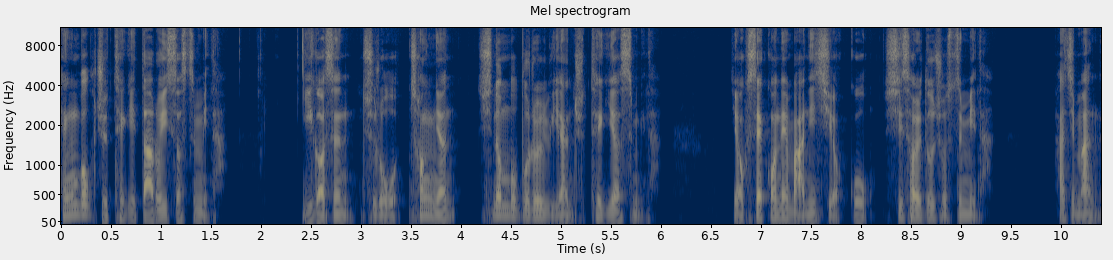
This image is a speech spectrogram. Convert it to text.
행복주택이 따로 있었습니다. 이것은 주로 청년, 신혼부부를 위한 주택이었습니다. 역세권에 많이 지었고 시설도 좋습니다. 하지만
